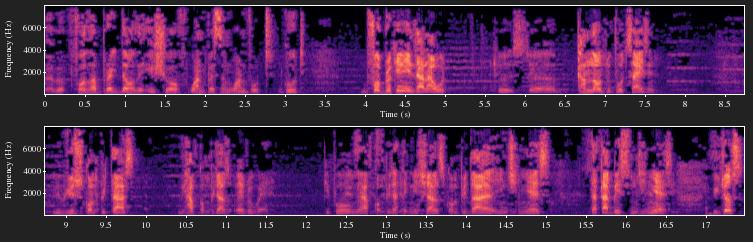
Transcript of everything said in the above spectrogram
uh, further break down the issue of one person, one vote? Good. Before breaking it down, I would uh, uh, come down to vote sizing. We use computers. We have computers everywhere. People, we have computer technicians, computer engineers, database engineers. You just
